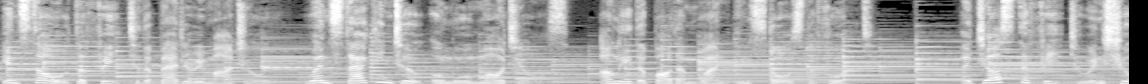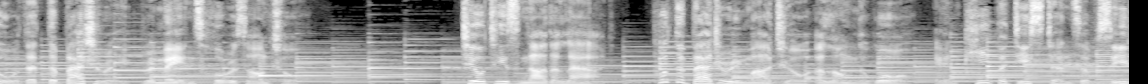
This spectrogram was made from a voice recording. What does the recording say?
Install the feet to the battery module. When stacking two or more modules, only the bottom one installs the foot. Adjust the feet to ensure that the battery remains horizontal. Tilt is not allowed. Put the battery module along the wall and keep a distance of 0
